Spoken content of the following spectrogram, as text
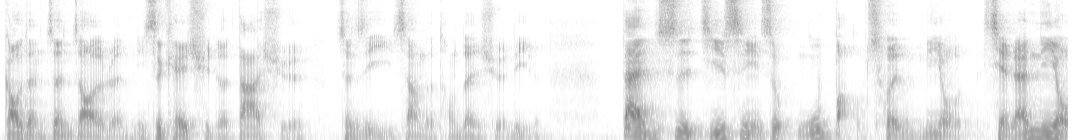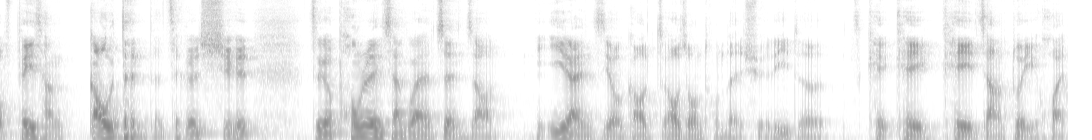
高等证照的人，你是可以取得大学甚至以上的同等学历的。但是，即使你是吴宝春，你有显然你有非常高等的这个学这个烹饪相关的证照，你依然只有高高中同等学历的，可以可以可以这样兑换。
